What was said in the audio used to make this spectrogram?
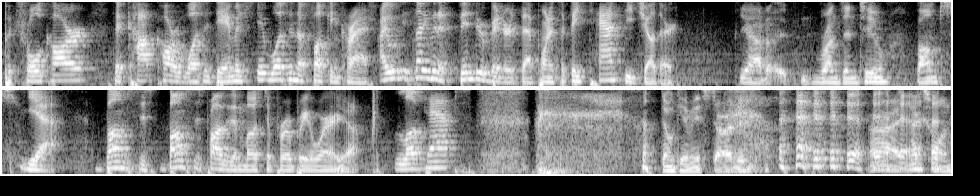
patrol car, the cop car wasn't damaged, it wasn't a fucking crash. I it's not even a fender bender at that point. It's like they tapped each other. yeah, it runs into bumps. Yeah. Bumps is bumps is probably the most appropriate word. Yeah. Love taps. Don't get me started. All right, next one.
